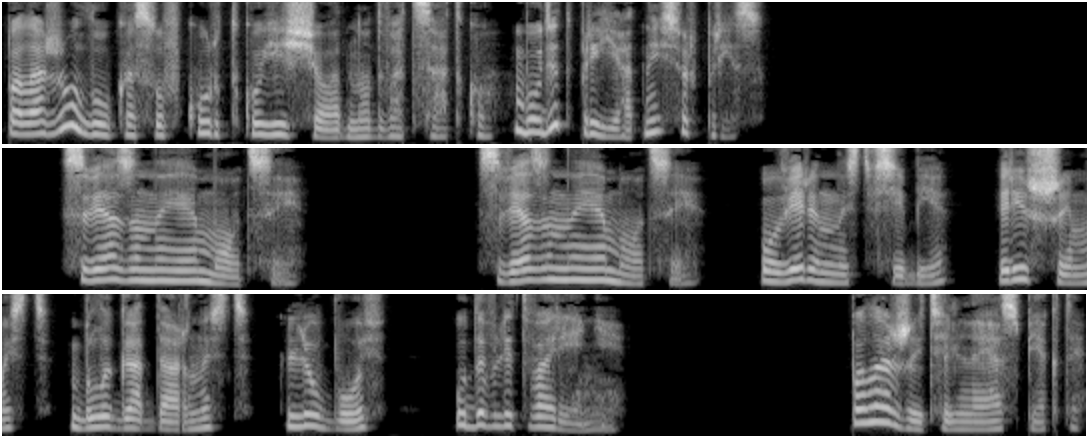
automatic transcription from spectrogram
Положу Лукасу в куртку еще одну двадцатку. Будет приятный сюрприз. Связанные эмоции. Связанные эмоции. Уверенность в себе, решимость, благодарность, любовь, удовлетворение. Положительные аспекты.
